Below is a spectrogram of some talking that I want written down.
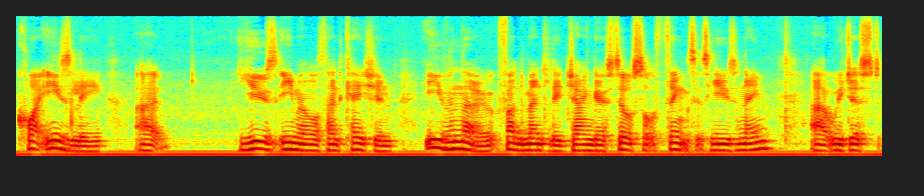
quite easily uh, use email authentication even though fundamentally Django still sort of thinks it's a username uh, we just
